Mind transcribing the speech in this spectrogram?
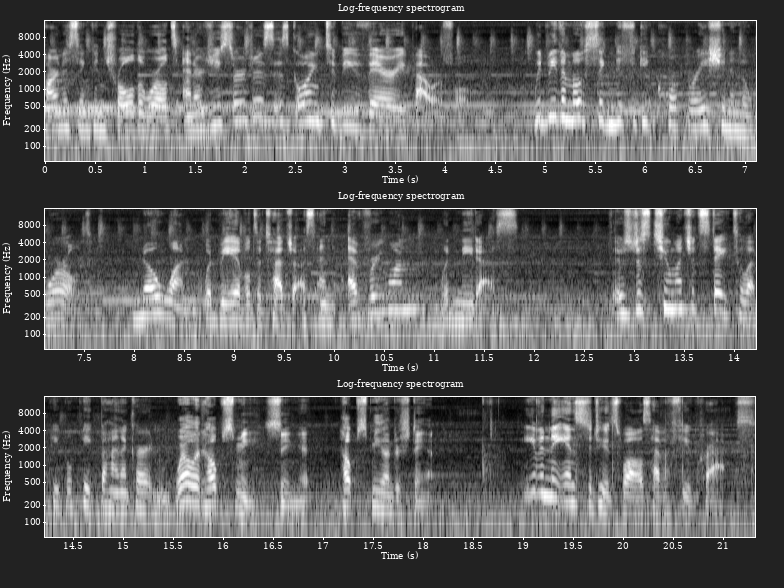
harness and control the world's energy surges is going to be very powerful. We'd be the most significant corporation in the world. No one would be able to touch us, and everyone would need us. There's just too much at stake to let people peek behind the curtain. Well, it helps me seeing it, helps me understand. Even the Institute's walls have a few cracks.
